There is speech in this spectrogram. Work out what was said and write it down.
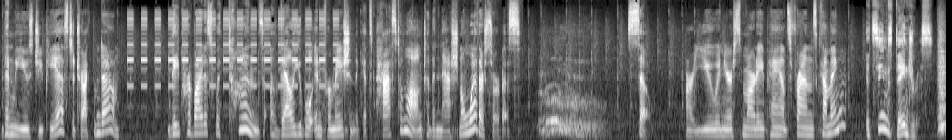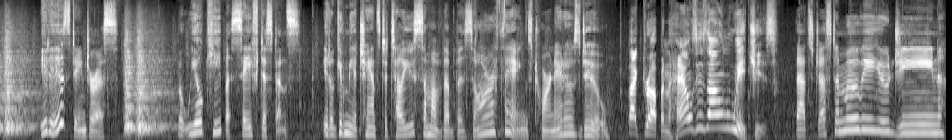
Then we use GPS to track them down. They provide us with tons of valuable information that gets passed along to the National Weather Service. So, are you and your smarty pants friends coming? It seems dangerous. It is dangerous. But we'll keep a safe distance. It'll give me a chance to tell you some of the bizarre things tornadoes do. Like dropping houses on witches. That's just a movie, Eugene.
